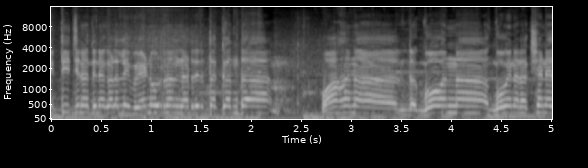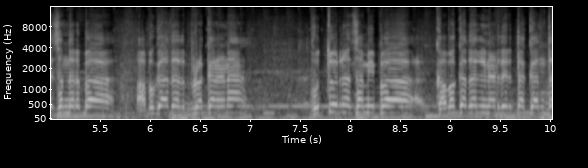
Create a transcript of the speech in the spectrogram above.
ಇತ್ತೀಚಿನ ದಿನಗಳಲ್ಲಿ ವೇಣೂರಿನಲ್ಲಿ ನಡೆದಿರ್ತಕ್ಕಂಥ ವಾಹನ ಗೋವನ್ನ, ಗೋವಿನ ರಕ್ಷಣೆ ಸಂದರ್ಭ ಅಪಘಾತದ ಪ್ರಕರಣ. ಪುತ್ತೂರಿನ ಸಮೀಪ ಕಬಕದಲ್ಲಿ ನಡೆದಿರ್ತಕ್ಕಂಥ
